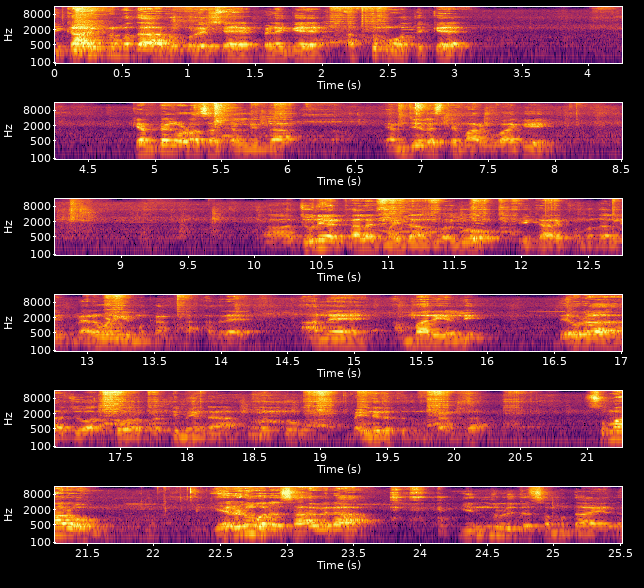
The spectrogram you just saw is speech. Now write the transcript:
ಈ ಕಾರ್ಯಕ್ರಮದ ರೂಪುರೇಷೆ ಬೆಳಗ್ಗೆ ಹತ್ತು ಮೂವತ್ತಕ್ಕೆ ಕೆಂಪೇಗೌಡ ಸರ್ಕಲ್ನಿಂದ ಎಂ ಜಿ ರಸ್ತೆ ಮಾರ್ಗವಾಗಿ ಜೂನಿಯರ್ ಕಾಲೇಜ್ ಮೈದಾನದವರೆಗೂ ಈ ಕಾರ್ಯಕ್ರಮದಲ್ಲಿ ಮೆರವಣಿಗೆ ಮುಖಾಂತರ, ಅಂದರೆ ಆನೆ ಅಂಬಾರಿಯಲ್ಲಿ ದೇವರಾಜು ಅರಸವರ ಪ್ರತಿಮೆಯನ್ನು ಮತ್ತು ಬೆಳ್ಳಿರಥದ ಮುಖಾಂತರ. ಸುಮಾರು ಎರಡೂವರೆ ಸಾವಿರ ಹಿಂದುಳಿದ ಸಮುದಾಯದ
